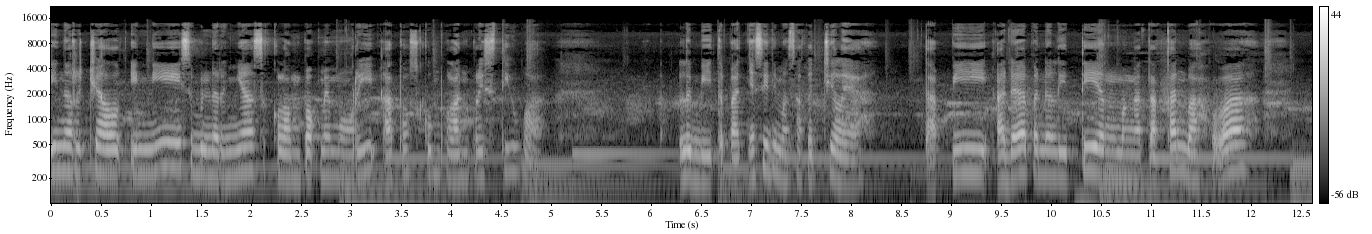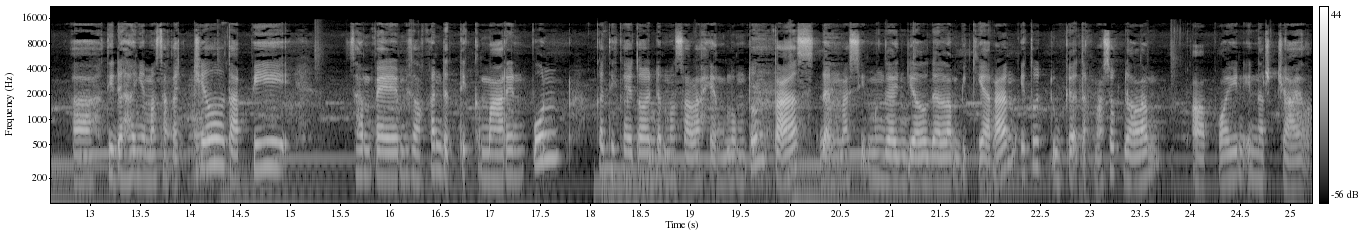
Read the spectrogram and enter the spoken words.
inner child ini sebenarnya sekelompok memori atau sekumpulan peristiwa lebih tepatnya sih di masa kecil ya. Tapi ada peneliti yang mengatakan bahwa uh, tidak hanya masa kecil, tapi sampai misalkan detik kemarin pun ketika itu ada masalah yang belum tuntas dan masih mengganjal dalam pikiran itu juga termasuk dalam uh, poin inner child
